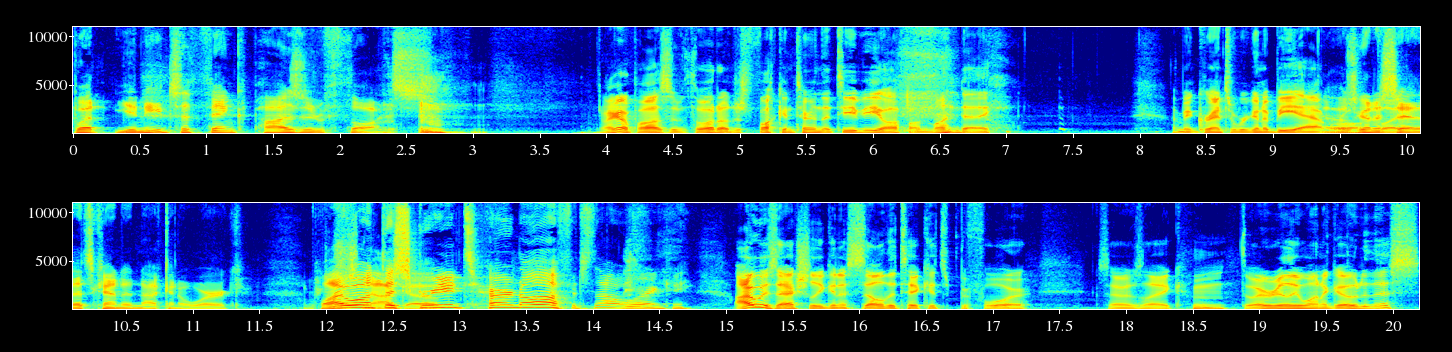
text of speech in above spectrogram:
but you need to think positive thoughts. I got a positive thought. I'll just fucking turn the TV off on Monday. I mean, granted, we're gonna be at. I was gonna but say that's kind of not gonna work. Why won't the go. screen turn off? It's not working. I was actually gonna sell the tickets before, because I was like, hmm, do I really want to go to this?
